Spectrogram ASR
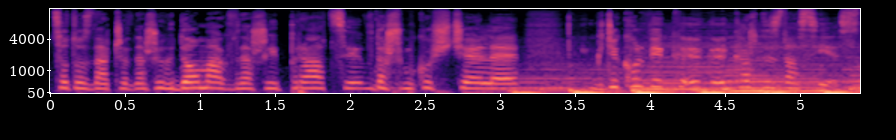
co to znaczy w naszych domach, w naszej pracy, w naszym kościele, gdziekolwiek każdy z nas jest.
